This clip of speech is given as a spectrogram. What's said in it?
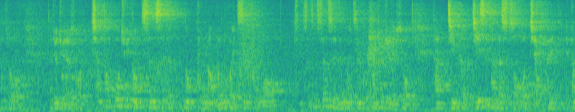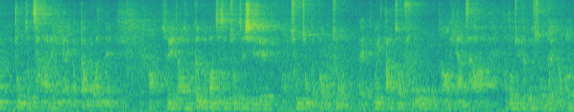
他说他就觉得说，想到过去那种生死的那种苦恼轮回之苦哦，这是生死轮回之苦，他就觉得说，他即可即使他的手脚可以当动作茶呢，也要干完呢。啊，所以他说，更何况只是做这些啊粗重的工作，来为大众服务，然后喝茶，他都觉得无所谓哦，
